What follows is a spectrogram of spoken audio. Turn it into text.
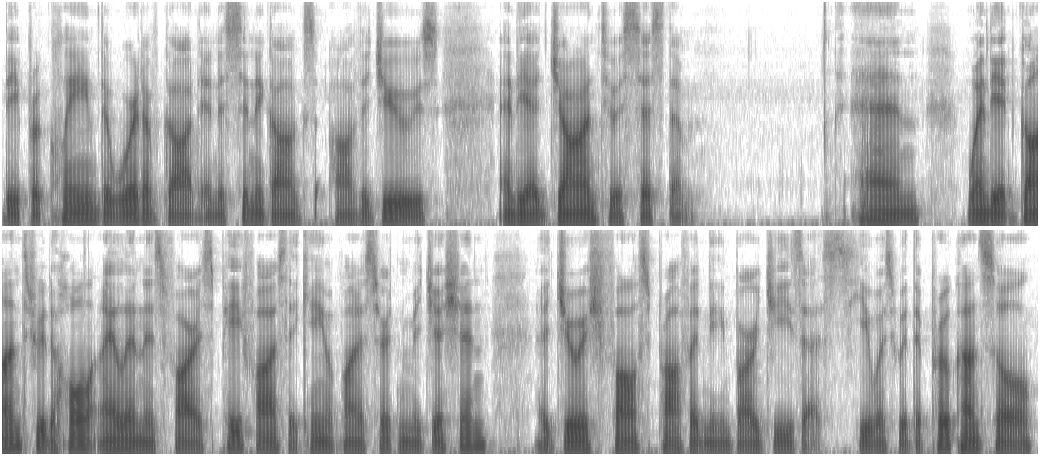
they proclaimed the word of God in the synagogues of the Jews, and they had John to assist them. And when they had gone through the whole island as far as Paphos, they came upon a certain magician, a Jewish false prophet named Bar Jesus. He was with the proconsul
